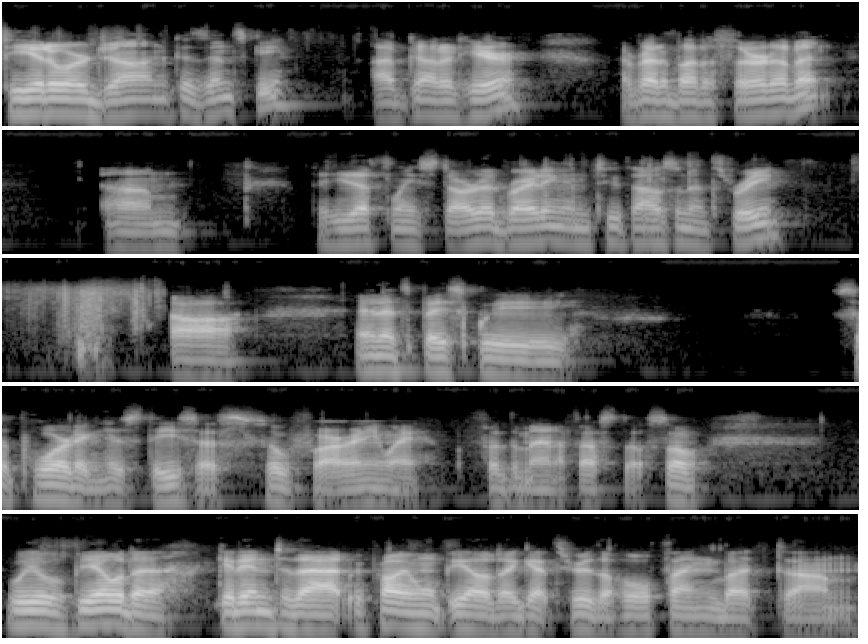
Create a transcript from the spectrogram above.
Theodore John Kaczynski. I've got it here. I've read about a third of it. Um, he definitely started writing in 2003. Uh, and it's basically supporting his thesis so far, anyway, for the manifesto. So we will be able to get into that. We probably won't be able to get through the whole thing, but um,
